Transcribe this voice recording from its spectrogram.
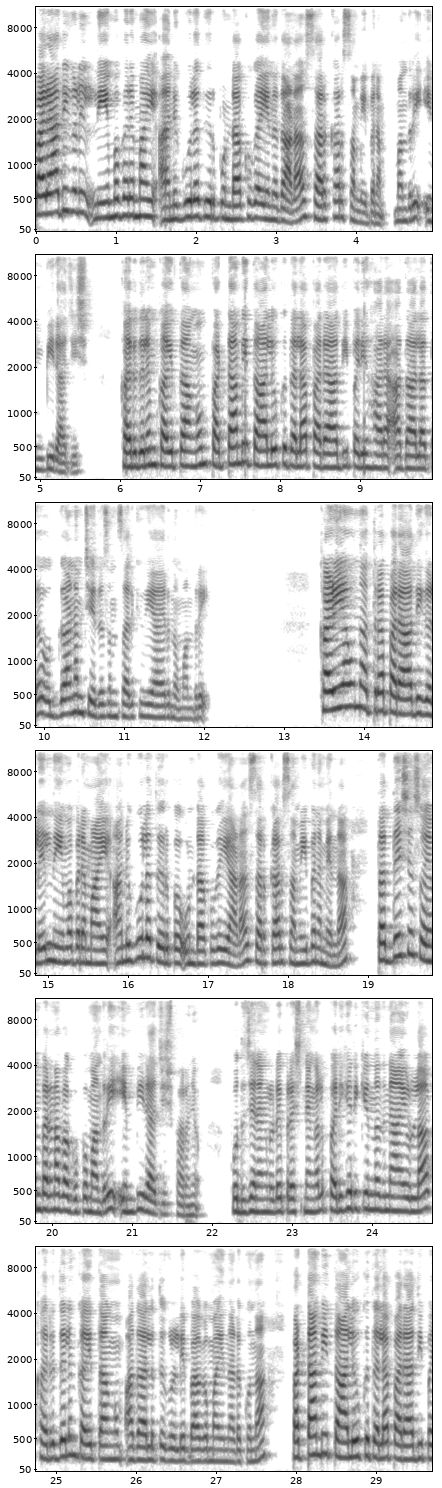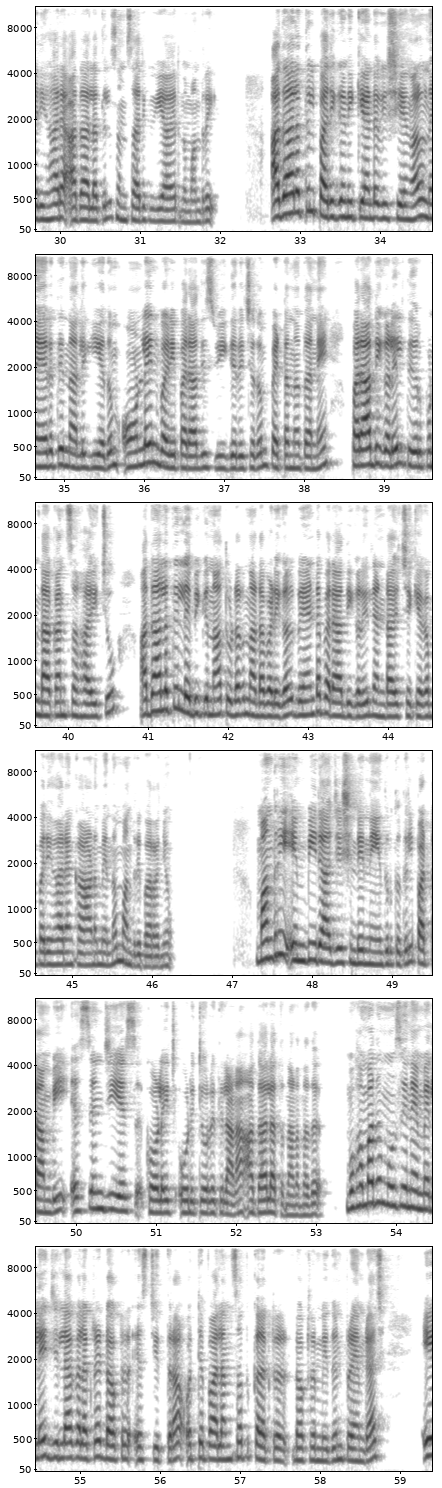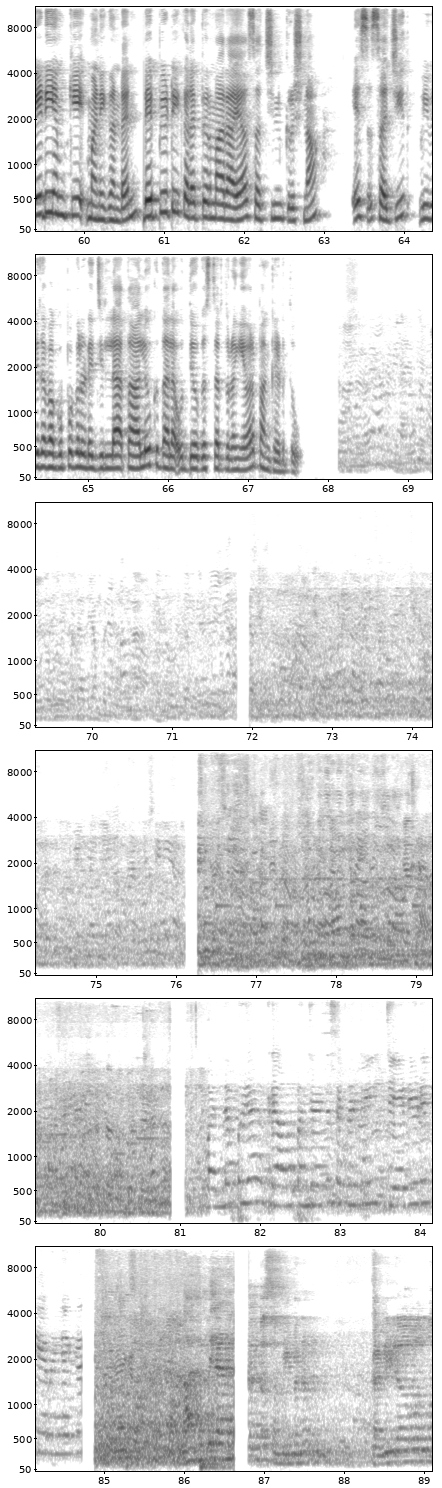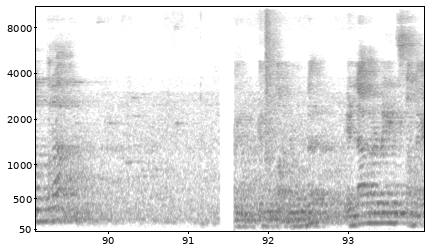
പരാതികളിൽ നിയമപരമായി അനുകൂല തീർപ്പുണ്ടാക്കുക എന്നതാണ് സർക്കാർ സമീപനം. മന്ത്രി എം പി രാജേഷ്. കരുതലും കൈത്താങ്ങും പട്ടാമ്പി താലൂക്ക് തല പരാതി പരിഹാര അദാലത്ത് ഉദ്ഘാടനം ചെയ്ത് സംസാരിക്കുകയായിരുന്നു മന്ത്രി. കഴിയാവുന്നത്ര പരാതികളിൽ നിയമപരമായി അനുകൂല തീർപ്പ് ഉണ്ടാക്കുകയാണ് സർക്കാർ സമീപനമെന്ന് തദ്ദേശ സ്വയംഭരണ വകുപ്പ് മന്ത്രി എം പി രാജേഷ് പറഞ്ഞു. പൊതുജനങ്ങളുടെ പ്രശ്നങ്ങൾ പരിഹരിക്കുന്നതിനായുള്ള കരുതലും കൈത്താങ്ങും അദാലത്തുകളുടെ ഭാഗമായി നടക്കുന്ന പട്ടാമ്പി താലൂക്ക് തല പരാതി പരിഹാര അദാലത്തിൽ സംസാരിക്കുകയായിരുന്നു മന്ത്രി. അദാലത്തിൽ പരിഗണിക്കേണ്ട വിഷയങ്ങൾ നേരത്തെ നൽകിയതും ഓൺലൈൻ വഴി പരാതി സ്വീകരിച്ചതും പെട്ടെന്ന് തന്നെ പരാതികളിൽ തീർപ്പുണ്ടാക്കാൻ സഹായിച്ചു. അദാലത്തിൽ ലഭിക്കുന്ന തുടർ നടപടികൾ വേണ്ട പരാതികളിൽ രണ്ടാഴ്ചയ്ക്കകം പരിഹാരം കാണുമെന്നും മന്ത്രി പറഞ്ഞു. മന്ത്രി എം ബി രാജേഷിന്റെ നേതൃത്വത്തിൽ Pattambi S N G S college ഓഡിറ്റോറിയത്തിലാണ് അദാലത്ത് നടന്നത്. Muhammed Muhsin M L A ജില്ലാ collector doctor S Chitra Ottapalam sub collector doctor Mithun Premraj A D M K Manikandan deputy കളക്ടർമാരായ Sachin Krishna S Sajeed വിവിധ വകുപ്പുകളുടെ ജില്ലാ താലൂക്ക് തല ഉദ്യോഗസ്ഥർ തുടങ്ങിയവർ പങ്കെടുത്തു. ഗ്രാമപഞ്ചായത്ത് സെക്രട്ടറി ജെ ഡിയുടെ കേബിളിലേക്ക് സമീപനം കഴിയാവുന്നത്ര എന്ന് പറഞ്ഞുകൊണ്ട് എല്ലാവരുടെയും സഹകരണം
